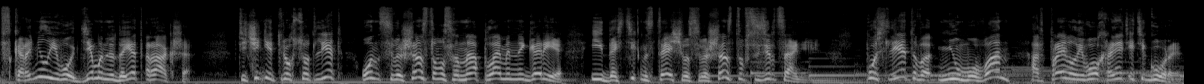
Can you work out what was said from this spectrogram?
Вскормил его демон-людоед Ракша. В течение 300 лет он совершенствовался на Пламенной горе и достиг настоящего совершенства в созерцании. После этого Нюмован отправил его охранять эти горы.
